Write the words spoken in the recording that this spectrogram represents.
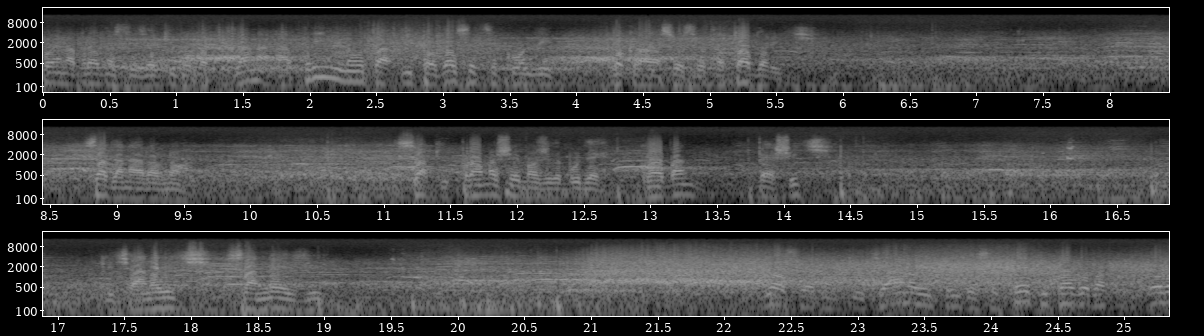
pojena prednosti za ekipu Partizana, a 3 minuta i 50 sekundi do kraja susreta Todorić. Sada naravno svaki promašaj može da bude Koban, Pešić, Kićanović, Sanezi. Još jednom Kićanović, 35. pogodak, 96-88,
